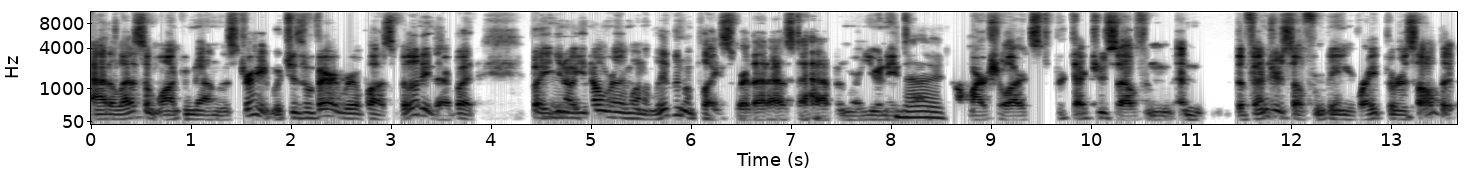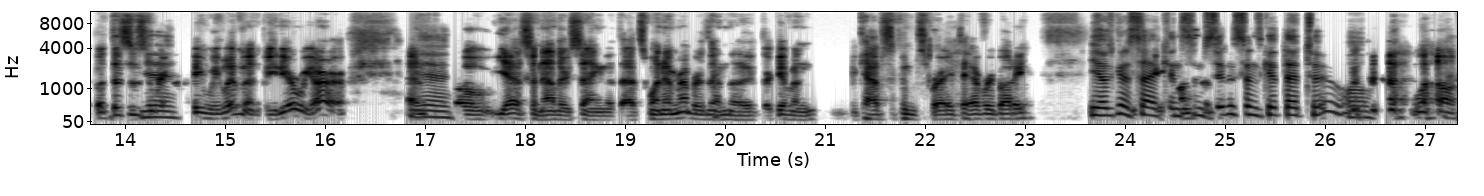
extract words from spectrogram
adolescent walking down the street, which is a very real possibility there. But but you know, you don't really want to live in a place where that has to happen, where you need No, martial arts to protect yourself and, and defend yourself from being raped or assaulted. But this is the Yeah. reality we live in, Pete. Here we are. And yeah, so, yeah, so now they're saying that that's when. I remember then the, they're giving the capsicum spray to everybody. yeah. I was going to say, can some citizens get that too? Well,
